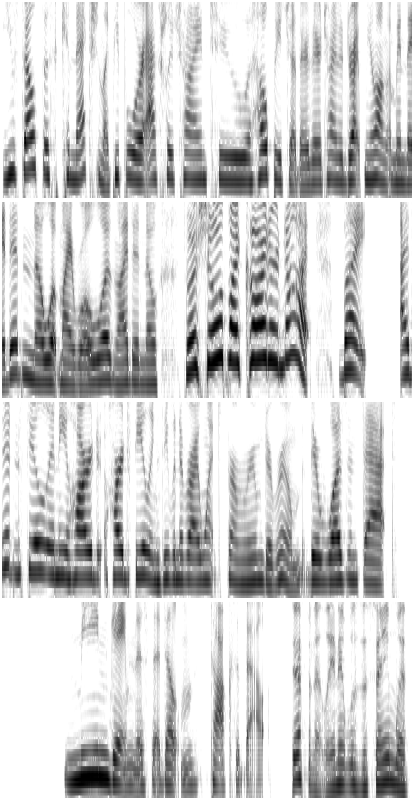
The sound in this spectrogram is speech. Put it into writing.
you felt this connection. Like people were actually trying to help each other. They're trying to direct me along. I mean, they didn't know what my role was, and I didn't know do I show up my card or not. But I didn't feel any hard hard feelings, even if I went from room to room. There wasn't that mean gameness that Delton talks about. Definitely. And it was the same with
